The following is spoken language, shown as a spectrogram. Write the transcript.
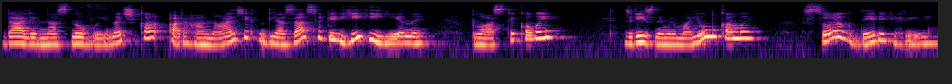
Далі в нас новиночка, органайзер для засобів гігієни пластиковий з різними малюнками 49 гривень.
